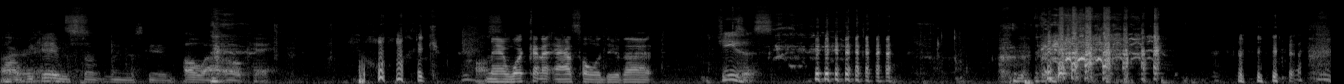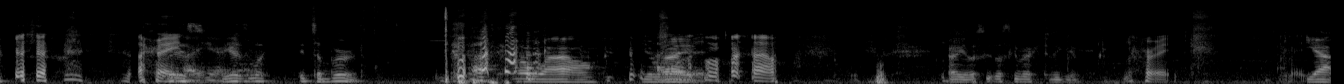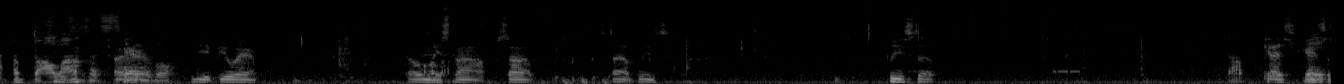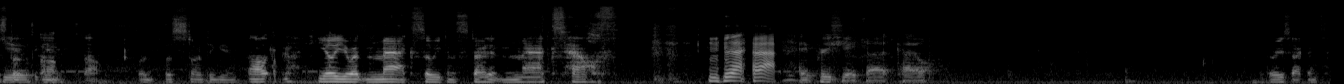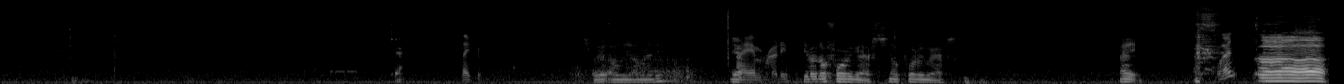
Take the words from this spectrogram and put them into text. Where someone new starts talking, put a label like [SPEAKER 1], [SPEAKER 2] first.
[SPEAKER 1] Oh, we can't even start playing this game.
[SPEAKER 2] Oh wow. Okay.
[SPEAKER 3] Oh my god.
[SPEAKER 2] Awesome.
[SPEAKER 4] Man, what kind of asshole would do that?
[SPEAKER 2] Jesus.
[SPEAKER 3] Alright.
[SPEAKER 1] Guys,
[SPEAKER 2] Alright, here,
[SPEAKER 1] you guys look. It's a bird.
[SPEAKER 4] oh wow, you're
[SPEAKER 2] I
[SPEAKER 4] right.
[SPEAKER 2] it.
[SPEAKER 3] wow.
[SPEAKER 1] Alright, let's let's get back to the game.
[SPEAKER 3] Alright.
[SPEAKER 4] Yeah, Abdallah.
[SPEAKER 2] Jesus, that's
[SPEAKER 1] Alright.
[SPEAKER 2] terrible.
[SPEAKER 1] Be, beware. Oh my! Stop! Stop! Stop! Please! Please stop,
[SPEAKER 4] Stop,
[SPEAKER 1] guys! Guys,
[SPEAKER 2] Thank
[SPEAKER 1] let's
[SPEAKER 2] you.
[SPEAKER 1] start the
[SPEAKER 4] stop,
[SPEAKER 1] game.
[SPEAKER 4] stop.
[SPEAKER 1] Let, let's start the game.
[SPEAKER 4] I'll heal you at max so we can start at max health.
[SPEAKER 2] I appreciate that, Kyle.
[SPEAKER 4] Three seconds. Yeah.
[SPEAKER 1] Are we, are we all ready?
[SPEAKER 4] Yep.
[SPEAKER 3] I am ready.
[SPEAKER 1] Yo, no photographs. No photographs. Hey,
[SPEAKER 3] What?
[SPEAKER 4] Uh,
